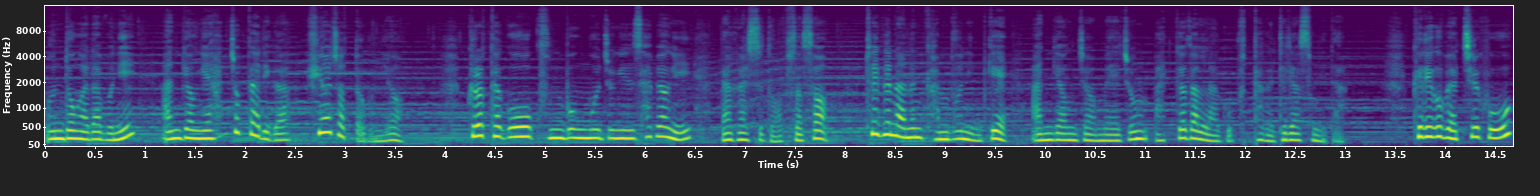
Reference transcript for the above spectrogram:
운동하다 보니 안경의 한쪽 다리가 휘어졌더군요. 그렇다고 군복무 중인 사병이 나갈 수도 없어서 퇴근하는 간부님께 안경점에 좀 맡겨달라고 부탁을 드렸습니다. 그리고 며칠 후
